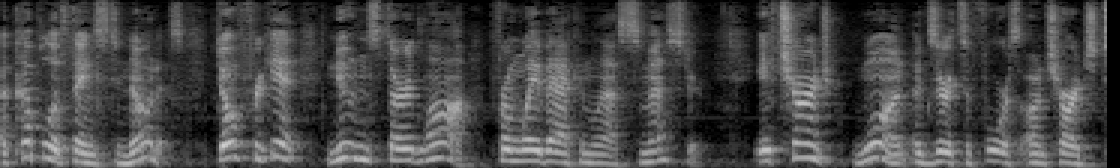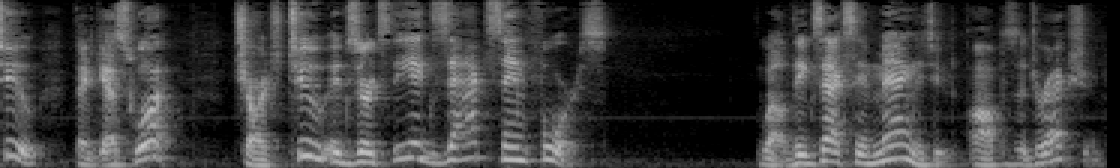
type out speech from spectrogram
A couple of things to notice. Don't forget Newton's third law from way back in last semester. If charge 1 exerts a force on charge 2, then guess what? Charge 2 exerts the exact same force. Well, the exact same magnitude, opposite direction.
